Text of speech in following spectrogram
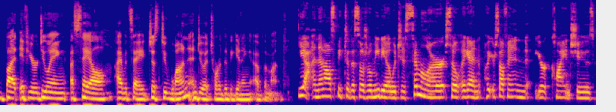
But if you're doing a sale, I would say just do one and do it toward the beginning of the month. Yeah. And then I'll speak to the social media, which is similar. So, again, put yourself in your client shoes.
